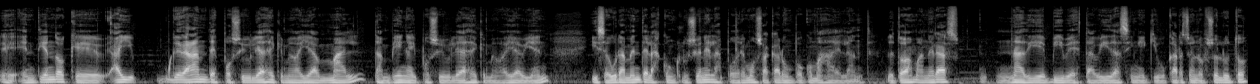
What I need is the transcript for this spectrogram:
Eh, entiendo que hay grandes posibilidades de que me vaya mal, también hay posibilidades de que me vaya bien y seguramente las conclusiones las podremos sacar un poco más adelante. De todas maneras, nadie vive esta vida sin equivocarse en lo absoluto.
